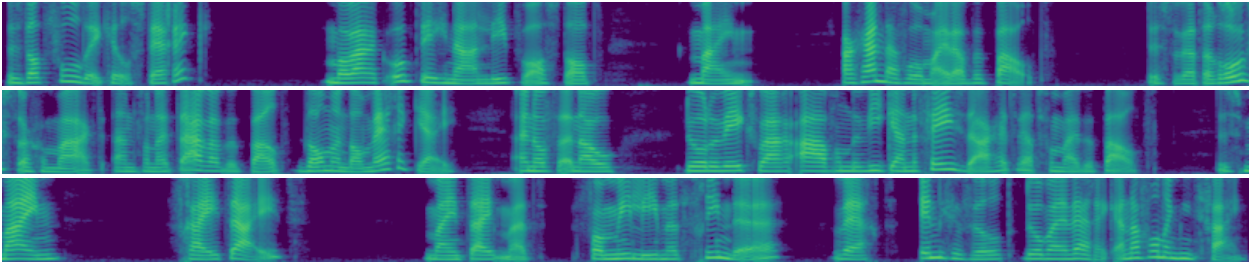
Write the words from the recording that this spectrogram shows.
Dus dat voelde ik heel sterk. Maar waar ik ook tegenaan liep, was dat mijn agenda voor mij werd bepaald. Dus er werd een rooster gemaakt en vanuit daar werd bepaald, dan en dan werk jij. En of dat nou door de week waren avonden, weekenden, feestdagen. Het werd voor mij bepaald. Dus mijn vrije tijd, mijn tijd met familie, met vrienden, werd ingevuld door mijn werk. En dat vond ik niet fijn.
